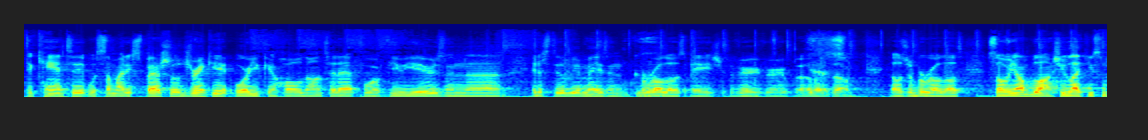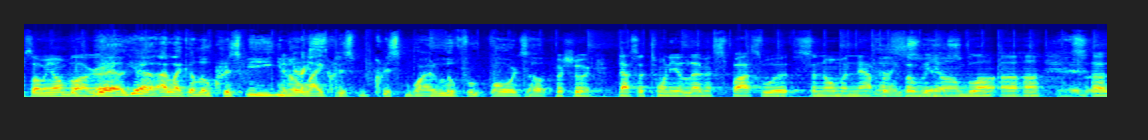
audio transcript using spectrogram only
decant it with somebody special, drink it, or you can hold on to that for a few years and uh, it'll still be amazing. Barolos age very, very well. Yes. So those are Barolos. Sauvignon Blancs. You like you some Sauvignon Blanc, right? Yeah, yeah, I like a little crispy, you know, crisp. like crisp, crisp wine, a little fruit forward. So For sure. That's a 2011 Spottswoode Sonoma Napa Nice, Sauvignon yes. Blanc. Uh-huh. S- uh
